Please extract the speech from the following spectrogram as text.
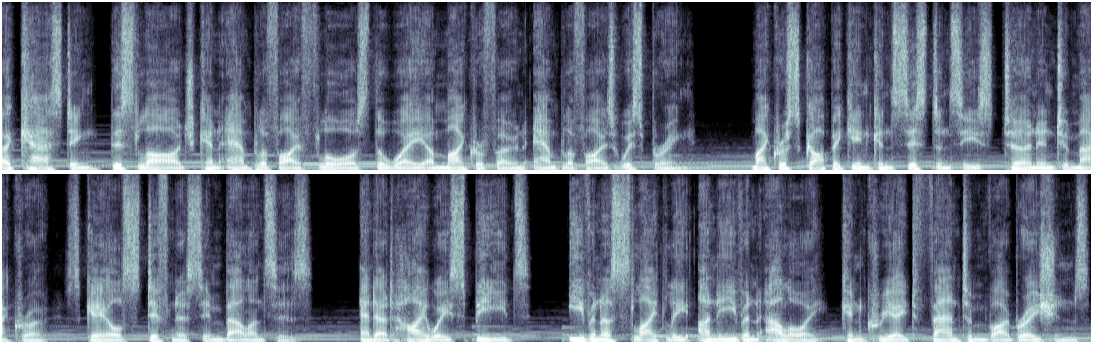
A casting this large can amplify flaws the way a microphone amplifies whispering. Microscopic inconsistencies turn into macro-scale stiffness imbalances. And at highway speeds, even a slightly uneven alloy can create phantom vibrations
